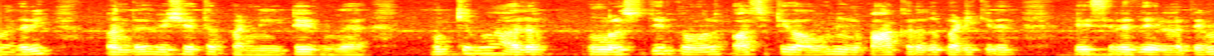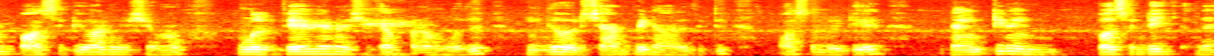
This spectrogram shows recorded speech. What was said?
மாதிரி அந்த விஷயத்த பண்ணிக்கிட்டே இருங்க. முக்கியமாக அதை உங்களை சுற்றி இருக்கவங்கள பாசிட்டிவாகவும் நீங்கள் பார்க்குறது, படிக்கிறது, பேசுகிறது எல்லாத்தையுமே பாசிட்டிவான விஷயமும், உங்களுக்கு தேவையான விஷயத்த பண்ணும்போது, நீங்கள் ஒரு சாம்பியன் ஆகிறதுக்கு பாசிபிலிட்டியை நைன்டி நைன் பர்சன்டேஜ் அதை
